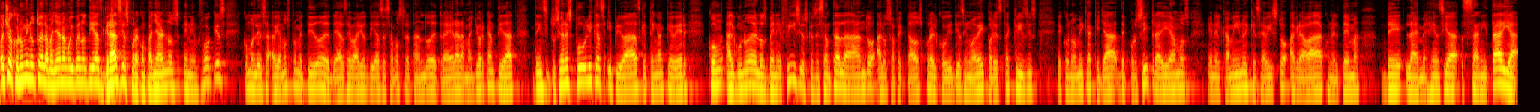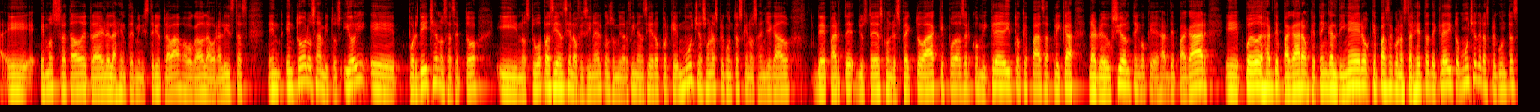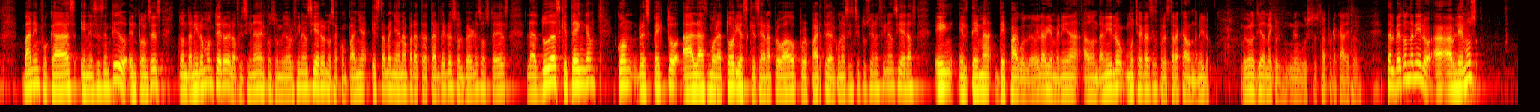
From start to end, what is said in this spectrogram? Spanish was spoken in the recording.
8 con un minuto de la mañana, muy buenos días. Gracias por acompañarnos en Enfoques. Como les habíamos prometido desde hace varios días, estamos tratando de traer a la mayor cantidad de instituciones públicas y privadas que tengan que ver con alguno de los beneficios que se están trasladando a los afectados por el COVID-19 y por esta crisis económica que ya de por sí traíamos en el camino y que se ha visto agravada con el tema de la emergencia sanitaria. Eh, hemos tratado de traerle a la gente del Ministerio de Trabajo, abogados laboralistas, en, en todos los ámbitos. Y hoy, eh, por dicha, nos aceptó y nos tuvo paciencia la Oficina del Consumidor Financiero porque muchas son las preguntas que nos han llegado de parte de ustedes con respecto a qué puedo hacer con mi crédito, qué pasa, aplica la reducción, tengo que dejar de pagar, eh, puedo dejar de pagar aunque tenga el dinero, qué pasa con las tarjetas de crédito. Muchas de las preguntas van enfocadas en ese sentido. Entonces, don Danilo Montero de la Oficina del Consumidor Financiero nos acompaña esta mañana para tratar de resolverles a ustedes las dudas que tengan con respecto a las moratorias que se han aprobado por parte de algunas instituciones financieras en el tema de pagos. Le doy la bienvenida a don Danilo. Muchas gracias por estar acá, don Danilo. Muy buenos días, Michael. Un gran gusto estar por acá de nuevo. Tal vez, don Danilo, hablemos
